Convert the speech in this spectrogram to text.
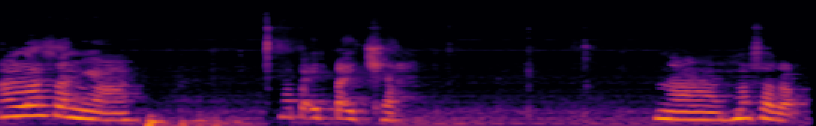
Ang lasa niya, mapait-pait siya. Na masarap.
